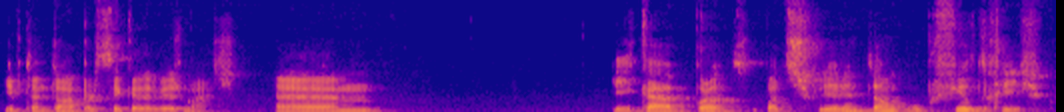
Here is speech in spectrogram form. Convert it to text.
E portanto estão a aparecer cada vez mais. Um, e cá, pronto, pode escolher então o perfil de risco.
